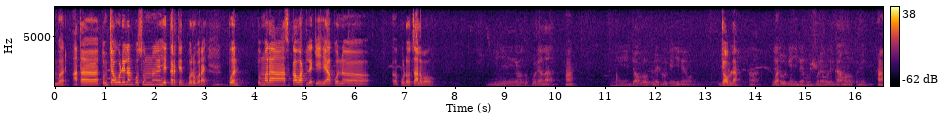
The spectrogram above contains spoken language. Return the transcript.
बरं आता तुमच्या वडिलांपासून हे करतात बरोबर आहे. पण तुम्हाला असं का वाटलं की हे आपण अं, पुढं चालवावं? मी होतो पुण्याला. हां. मी जॉबला होतो नेटवर्क इंजिनियर म्हणून. जॉबला हां नेटवर्क इंजिनियर म्हणून पुण्यामध्ये कामाला होतो मी. हां.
